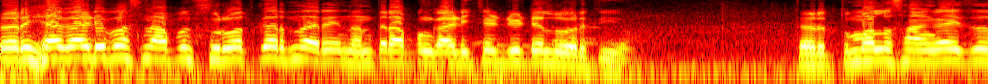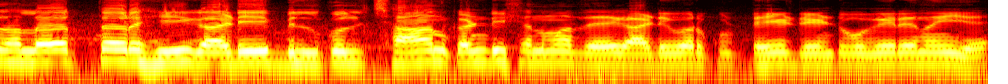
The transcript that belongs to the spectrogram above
तर ह्या गाडीपासून आपण सुरुवात करणार आहे नंतर आपण गाडीच्या डिटेलवरती येऊ. तर तुम्हाला सांगायचं झालं तर ही गाडी बिलकुल छान कंडिशनमध्ये आहे. गाडीवर कुठेही डेंट वगैरे नाही आहे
